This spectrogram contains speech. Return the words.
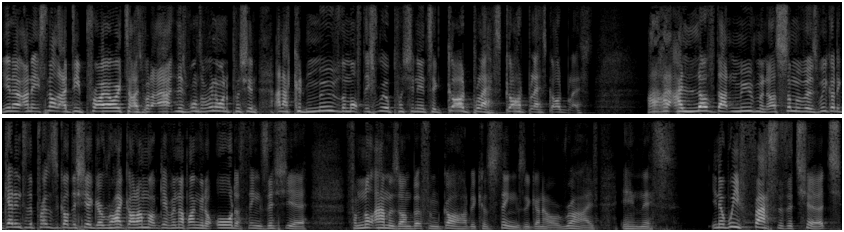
you know, and it's not that I deprioritize, but I, there's ones I really want to push in, and I could move them off this real pushing into God bless, God bless, God bless. I, I love that movement. Uh, some of us, we've got to get into the presence of God this year go, right, God, I'm not giving up. I'm going to order things this year from not Amazon, but from God because things are going to arrive in this. You know, we fast as a church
